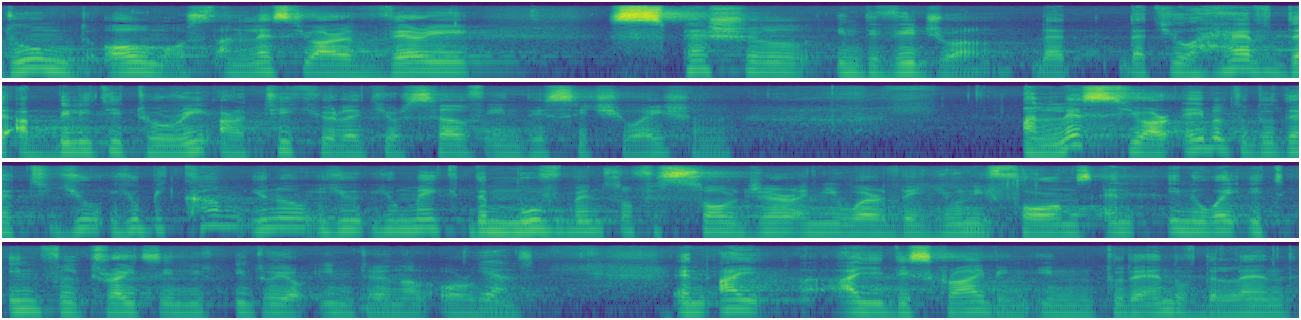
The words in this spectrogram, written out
doomed almost, unless you are a very special individual, that, that you have the ability to re-articulate yourself in this situation. Unless you are able to do that, you, you become, you know, you, you make the movements of a soldier and you wear the uniforms and in a way it infiltrates in, into your internal organs. Yeah. And I, I describe in, in To the End of the Land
